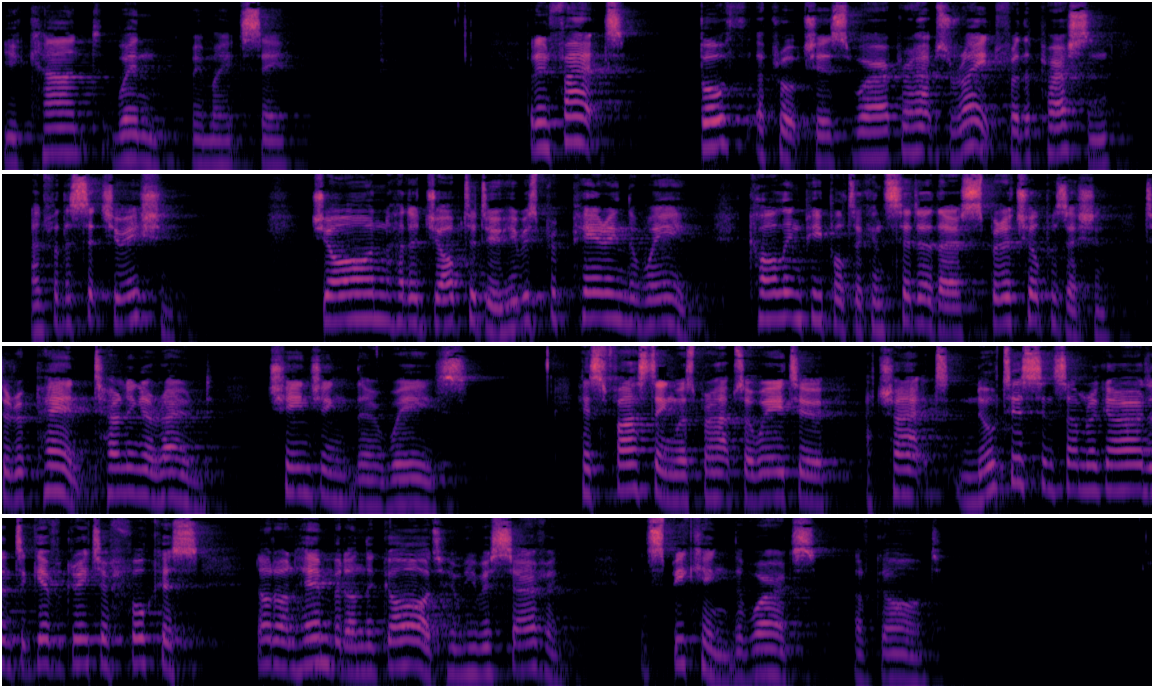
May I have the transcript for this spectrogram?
You can't win, we might say. But in fact, both approaches were perhaps right for the person and for the situation. John had a job to do. He was preparing the way, calling people to consider their spiritual position, to repent, turning around, changing their ways. His fasting was perhaps a way to attract notice in some regard and to give greater focus not on him but on the God whom he was serving and speaking the words of God.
